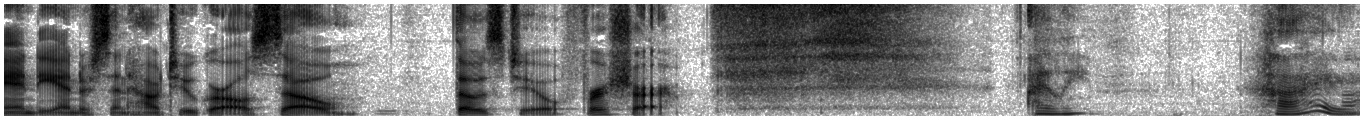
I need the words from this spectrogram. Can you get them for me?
Andie Anderson how to girl so those two for sure eileen hi.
